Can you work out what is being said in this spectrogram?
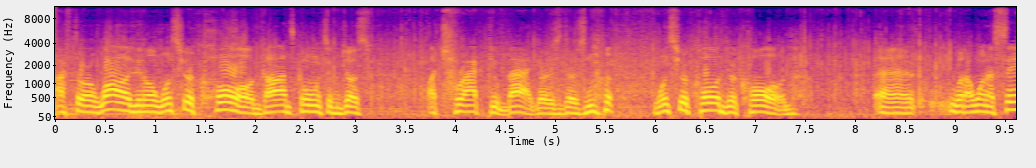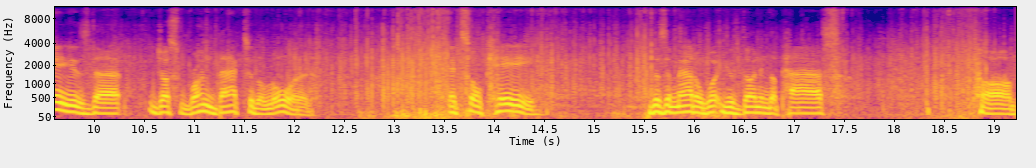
after a while, you know, once you're called, God's going to just attract you back. There's there's no once you're called, you're called. And what I want to say is that just run back to the Lord. It's okay. Doesn't matter what you've done in the past, um,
